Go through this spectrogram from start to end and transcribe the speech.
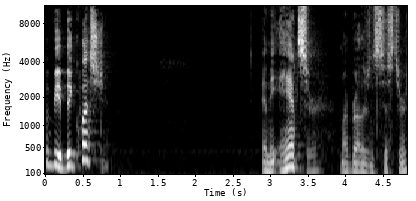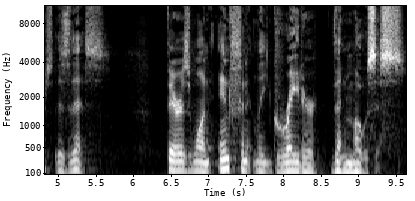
Would be a big question. And the answer my brothers and sisters, is this there is one infinitely greater than Moses.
